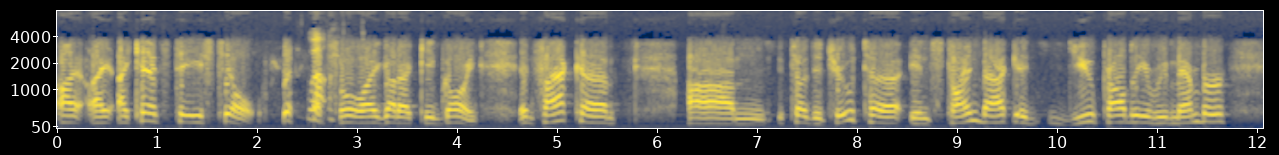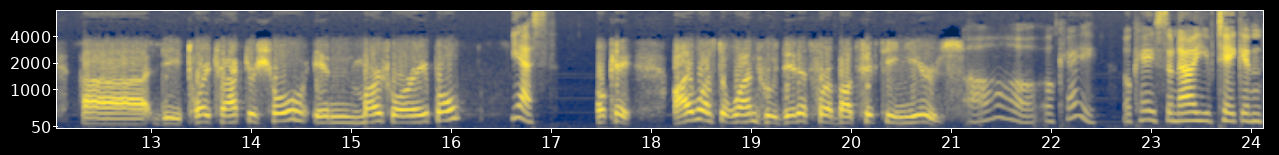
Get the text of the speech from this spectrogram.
I, I can't stay still. Well, so I got to keep going. In fact, um, um, to tell the truth, uh, in Steinbach, uh, you probably remember uh, the toy tractor show in March or April. Yes. Okay. I was the one who did it for about 15 years. Oh, okay. Okay, so now you've taken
